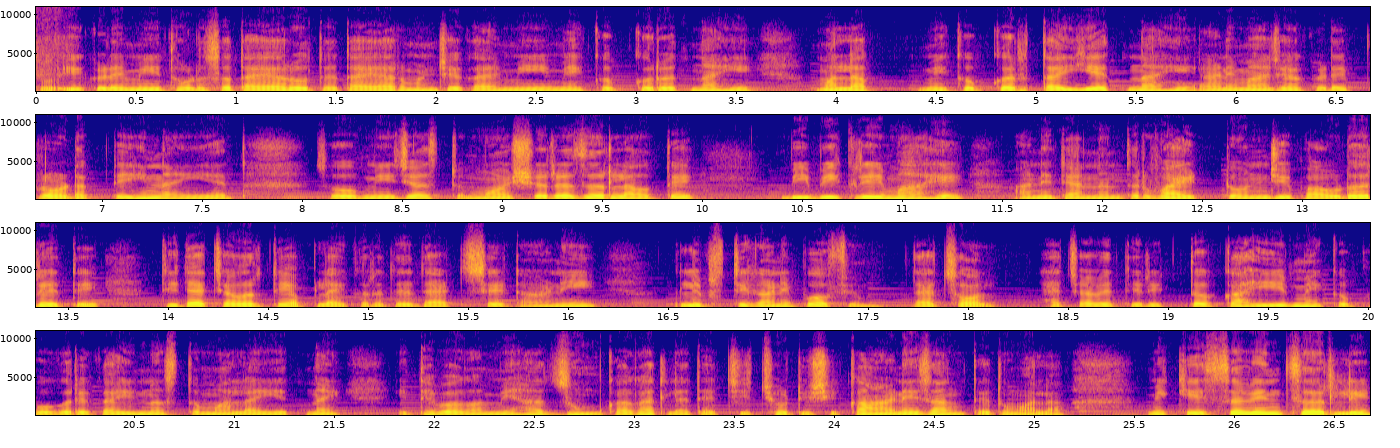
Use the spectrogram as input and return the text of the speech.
सो इकडे मी थोडंसं तयार होतं. तयार म्हणजे काय? मी मेकअप करत नाही. मला मेकअप करता येत नाही आणि माझ्याकडे प्रॉडक्टही नाही आहेत. सो मी जस्ट मॉइश्चरायझर लावते. बी बी क्रीम आहे आणि त्यानंतर व्हाईट टोन जी पावडर येते ती त्याच्यावरती अप्लाय करते. दॅट सेट आणि लिपस्टिक आणि परफ्यूम दॅट्स ऑल ह्याच्या व्यतिरिक्त काही मेकअप वगैरे काही नसतं मला येत नाही. इथे बघा मी हा झुमका घातला त्याची छोटीशी कहाणी सांगते तुम्हाला. मी केस विंचरली.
